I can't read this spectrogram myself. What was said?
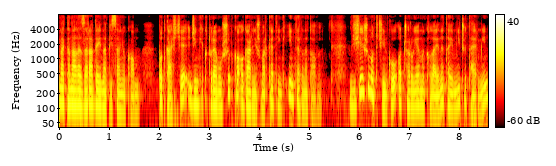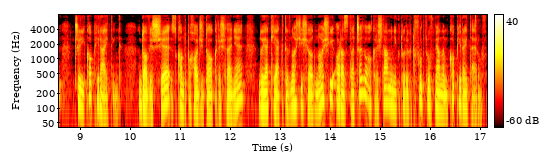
na kanale Zarabiaj na pisaniu.com, podcaście, dzięki któremu szybko ogarniesz marketing internetowy. W dzisiejszym odcinku odczarujemy kolejny tajemniczy termin, czyli copywriting. Dowiesz się, skąd pochodzi to określenie, do jakiej aktywności się odnosi oraz dlaczego określamy niektórych twórców mianem copywriterów.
